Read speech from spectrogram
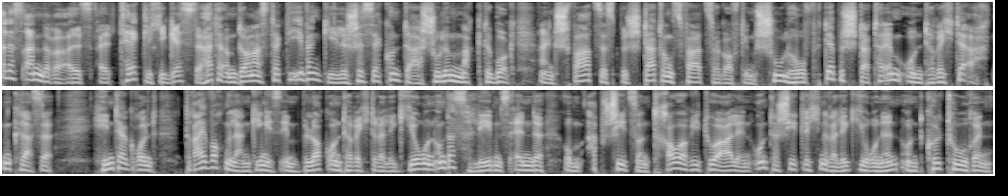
Alles andere als alltägliche Gäste hatte am Donnerstag die evangelische Sekundarschule Magdeburg. Ein schwarzes Bestattungsfahrzeug auf dem Schulhof, der Bestatter im Unterricht der achten Klasse. Hintergrund, drei Wochen lang ging es im Blockunterricht Religion um das Lebensende, um Abschieds- und Trauerrituale in unterschiedlichen Religionen und Kulturen.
